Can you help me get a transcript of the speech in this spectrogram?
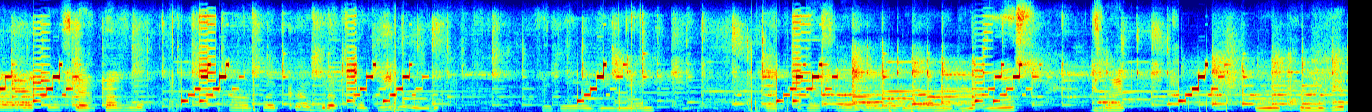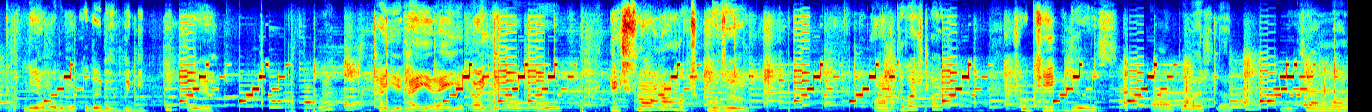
Arkadaşlar ben bunu sakın bırakmak bilmiyorum. Böyle bilmem. Arkadaşlar hala devam ediyoruz. Güzel. O kırmızıya tıklayamadım. O kadar hızlı gitti ki. Hayır, hayır, hayır, hayır. İkisini aynı anda tıkladım. Arkadaşlar çok iyi gidiyoruz. Arkadaşlar mükemmel.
